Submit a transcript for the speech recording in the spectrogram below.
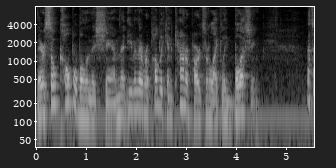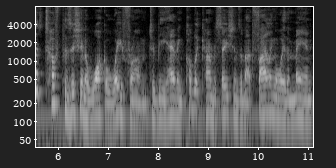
They are so culpable in this sham that even their Republican counterparts are likely blushing. That's a tough position to walk away from to be having public conversations about filing away the man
